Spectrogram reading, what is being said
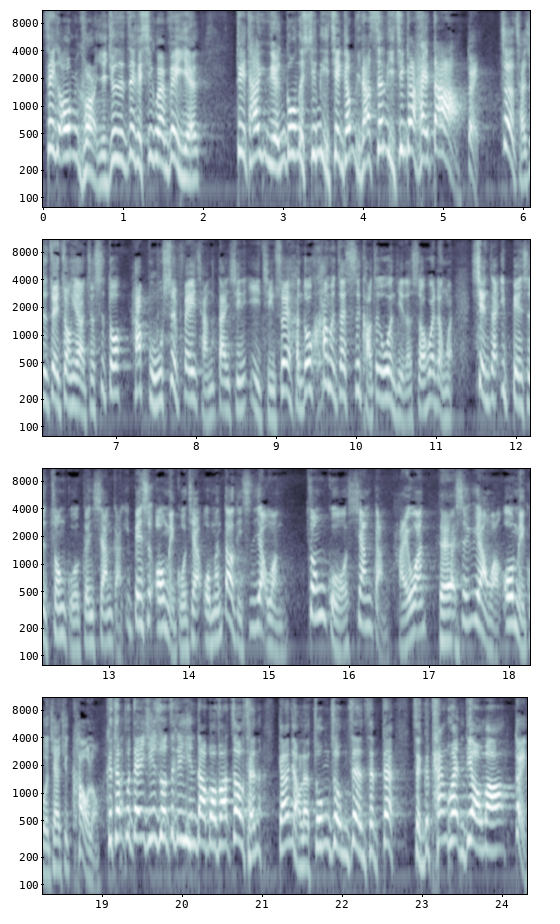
这个 Omicron，也就是这个新冠肺炎，对他员工的心理健康比他生理健康还大。对，这才是最重要，就是说他不是非常担心疫情，所以很多他们在思考这个问题的时候，会认为现在一边是中国跟香港，一边是欧美国家，我们到底是要往？中国、香港、台湾，对，还是愿往欧美国家去靠拢？可他不担心说这个疫情大爆发造成刚刚讲了中重症在在整个瘫痪掉吗？对，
